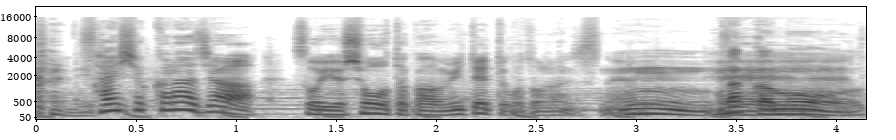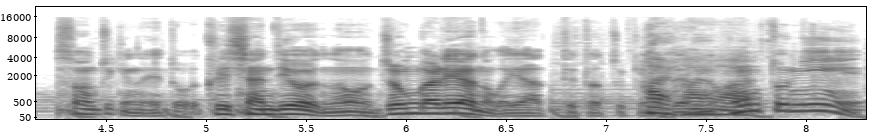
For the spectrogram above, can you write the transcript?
最初からじゃあそういうショーとかを見てってことなんですね。うん、なんかもうその時の、えっと、クリスチャン・ディオールのジョン・ガリアーノがやってた時で、はいはいはい、本当に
